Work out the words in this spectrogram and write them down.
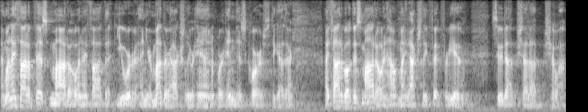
And when I thought of this motto, and I thought that you were, and your mother actually, Anne, were in this course together, I thought about this motto and how it might actually fit for you suit up, shut up, show up.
